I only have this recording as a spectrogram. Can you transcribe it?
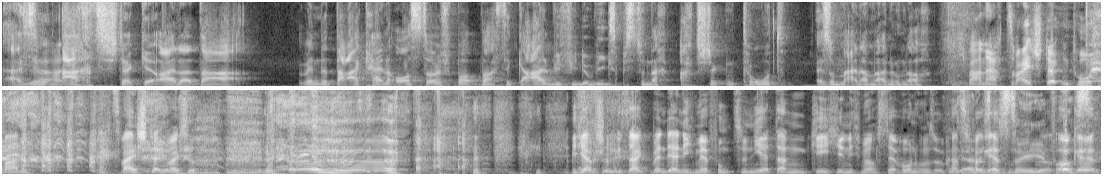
also ja, acht Stöcke, Alter, da, wenn du da keinen Ausdauersport machst, egal wie viel du wiegst, bist du nach acht Stöcken tot. Also meiner Meinung nach. Ich war nach zwei Stöcken tot, Mann. Nach zwei Stöcken war ich so. ich habe schon gesagt, wenn der nicht mehr funktioniert, dann gehe ich hier nicht mehr aus der Wohnung. So kannst ja, du vergessen. Das hast du eh gepostet. Okay.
